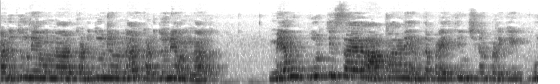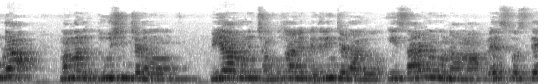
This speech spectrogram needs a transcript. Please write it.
కడుతూనే ఉన్నారు కడుతూనే ఉన్నారు కడుతూనే ఉన్నారు. మేము పూర్తి స్థాయిలో ఆపాలని ఎంత ప్రయత్నించినప్పటికీ కూడా మమ్మల్ని దూషించడము విఆర్ఓని చంపుతానని బెదిరించడాలు ఈసారి నువ్వు నా మా ప్లేస్కి వస్తే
